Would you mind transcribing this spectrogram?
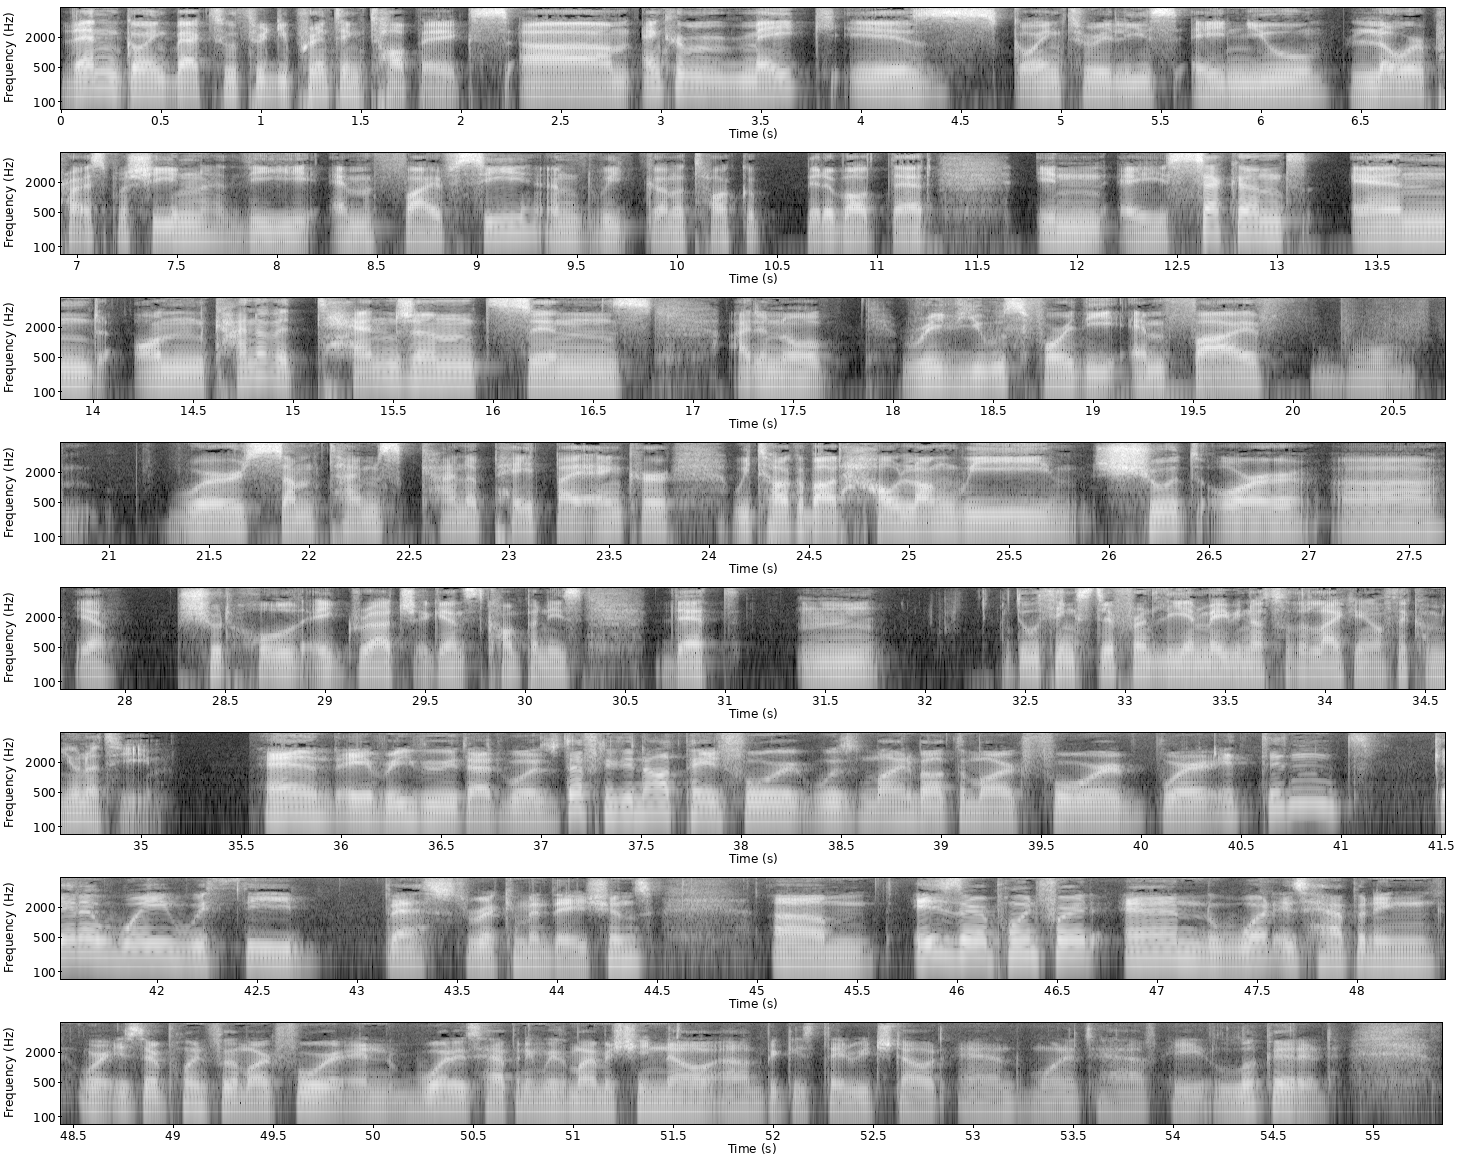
Then going back to 3D printing topics, um, AnkerMake is going to release a new lower price machine, the M5C, and we're gonna talk a bit about that in a second. And on kind of a tangent, since I don't know, reviews for the M5 were sometimes kind of paid by Anker. We talk about how long we should or uh, yeah should hold a grudge against companies that mm, do things differently and maybe not to the liking of the community. And a review that was definitely not paid for was mine about the Mark IV, where it didn't get away with the best recommendations. Um, is there a point for it? And what is happening, or is there a point for the Mark IV? And what is happening with my machine now? Um, because they reached out and wanted to have a look at it.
